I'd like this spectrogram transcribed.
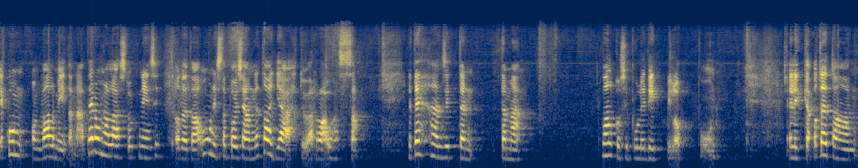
Ja kun on valmiita nämä perunalastut, niin sitten otetaan uunista pois ja annetaan jäähtyä rauhassa. Ja tehdään sitten tämä valkosipulidippi loppuun. Eli otetaan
